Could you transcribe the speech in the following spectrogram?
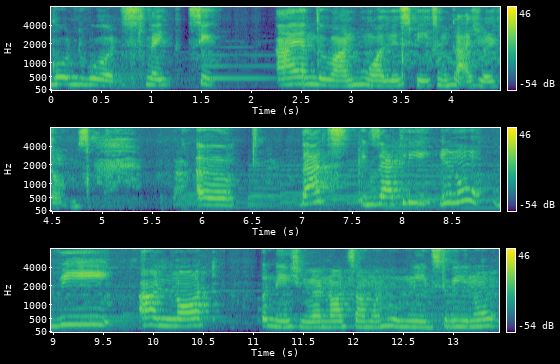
good words like see i am the one who always speaks in casual terms uh, that's exactly you know we are not a nation. We are not someone who needs to be, you know,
